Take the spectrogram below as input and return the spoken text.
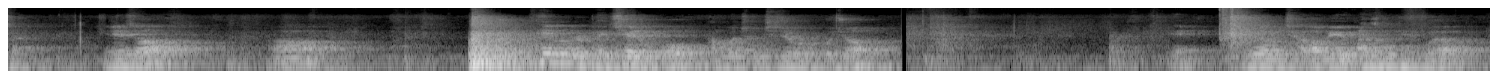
자, 이래서 어, 테이블을 배치해 놓고 한번 전체적으로 보죠. 예, 지금 작업이 완성됐고요.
